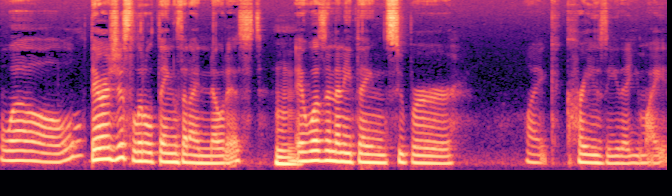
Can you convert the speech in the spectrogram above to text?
Well, there was just little things that I noticed. Hmm. It wasn't anything super like crazy that you might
